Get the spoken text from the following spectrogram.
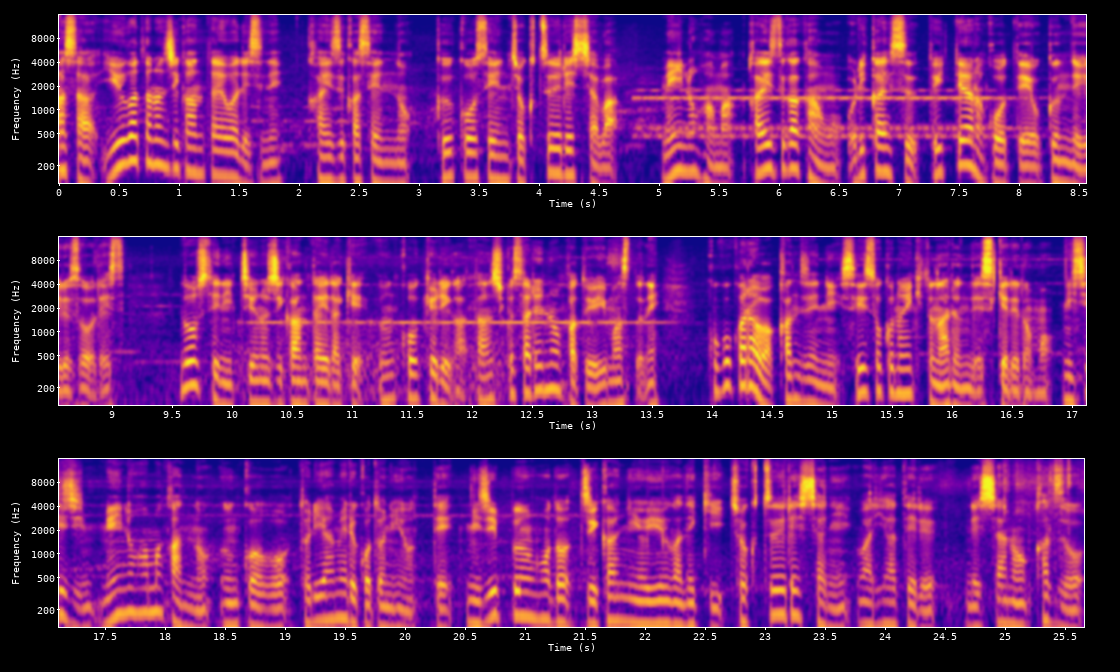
朝夕方の時間帯はですね貝塚線の空港線直通列車は姪の浜貝塚間を折り返すといったような工程を組んでいるそうです。どうして日中の時間帯だけ運行距離が短縮されるのかといいますとねここからは完全に推測の域となるんですけれども西陣姪の浜間の運行を取りやめることによって20分ほど時間に余裕ができ直通列車に割り当てる列車の数を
